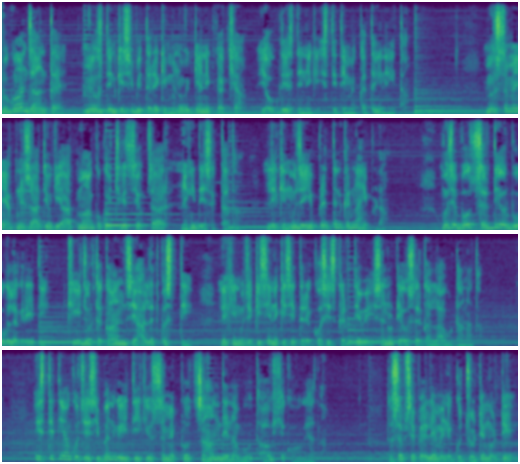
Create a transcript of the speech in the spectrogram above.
भगवान जानता है, मैं उस दिन किसी भी तरह की मनोवैज्ञानिक व्याख्या या उपदेश देने की स्थिति में कतई नहीं था। मैं उस समय अपने साथियों की आत्मा को कोई चिकित्सीय उपचार नहीं दे सकता था, लेकिन मुझे ये प्रयत्न करना ही पड़ा। मुझे बहुत सर्दी और भूख लग रही थी, खीज और थकान से हालत पस्त थी लेकिन मुझे किसी न किसी तरह कोशिश करते हुए इस अनूठे अवसर का लाभ उठाना था। स्थितियाँ कुछ ऐसी बन गई थी कि उस समय प्रोत्साहन देना बहुत आवश्यक हो गया था। तो सबसे पहले मैंने कुछ छोटे मोटे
